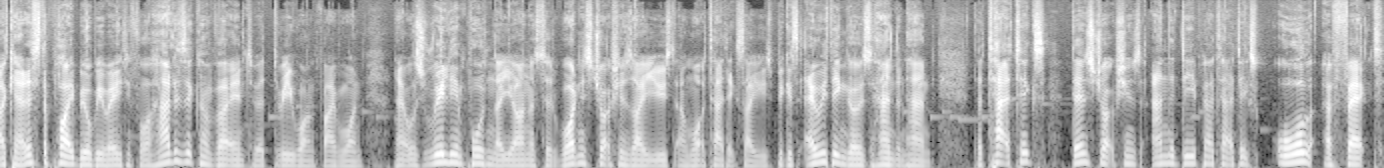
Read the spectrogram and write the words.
Okay, this is the part you'll be waiting for. How does it convert into a 3151? Now, it was really important that you understood what instructions I used and what tactics I used because everything goes hand in hand. The tactics, the instructions, and the D-pad tactics all affect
